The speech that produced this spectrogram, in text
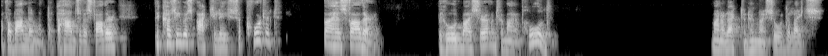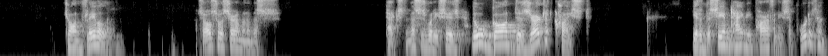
of abandonment at the hands of his Father because he was actually supported by his Father. Behold, my servant whom I uphold man elect in whom my soul delights. John Flavel. It's also a sermon in this text. And this is what he says Though God deserted Christ, yet at the same time he powerfully supported him.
